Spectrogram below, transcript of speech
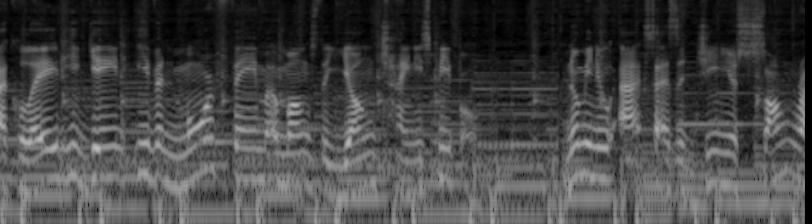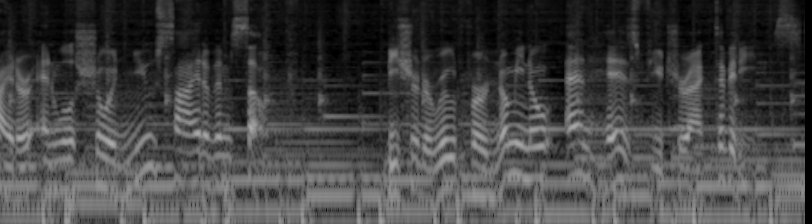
Accolade, he gained even more fame amongst the young Chinese people. No Min-woo acts as a genius songwriter and will show a new side of himself. Be sure to root for No Min-woo and his future activities.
